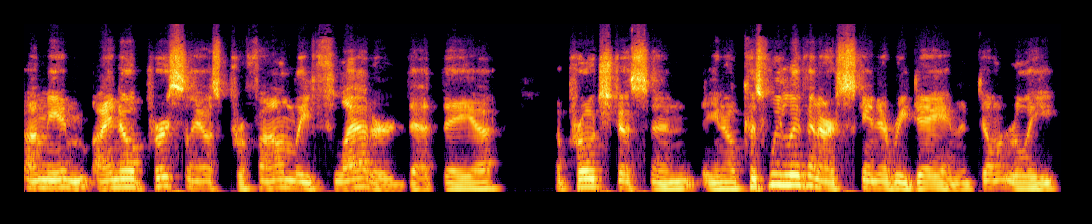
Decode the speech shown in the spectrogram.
I mean, I know personally, I was profoundly flattered that they uh, approached us and, you know, because we live in our skin every day and don't really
